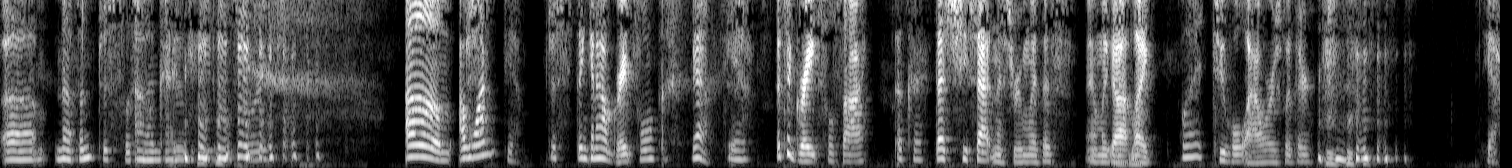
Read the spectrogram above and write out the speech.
Um, nothing. Just listening Okay. to the beautiful stories. Um, I Just, want. yeah, just thinking how grateful. Yeah, just- It's a grateful sigh Okay. that she sat in this room with us, and we got like What? two whole hours with her. yeah,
